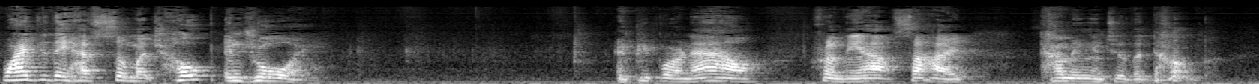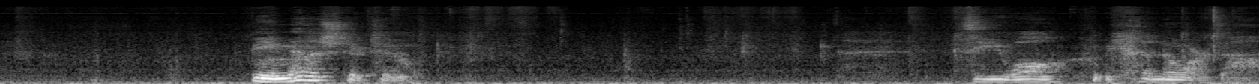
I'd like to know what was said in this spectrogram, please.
Why do they have so much hope and joy? And people are now, from the outside, coming into the dump, being ministered to. See, you all, we got to know our God.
